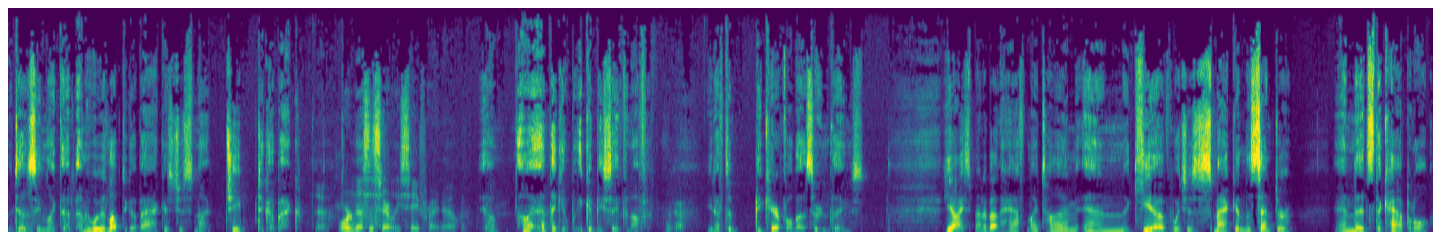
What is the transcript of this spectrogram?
It doesn't seem like that. I mean, we would love to go back. It's just not cheap to go back. Yeah. Or necessarily safe right now. Yeah. Oh, I think it, it could be safe enough. Okay. You'd have to be careful about certain things. Yeah, I spent about half my time in Kiev, which is smack in the center, and it's the capital.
